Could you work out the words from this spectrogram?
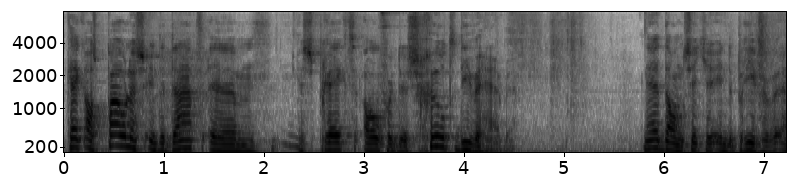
kijk, als Paulus inderdaad um, spreekt over de schuld die we hebben. Ja, dan zit je in de brieven. Uh, uh,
